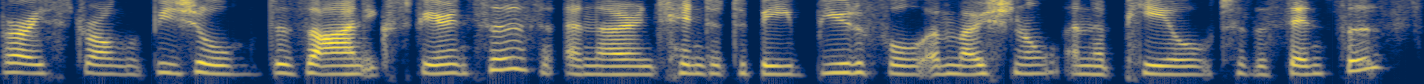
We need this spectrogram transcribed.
very strong visual design experiences and are intended to be beautiful, emotional and appeal to the senses.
